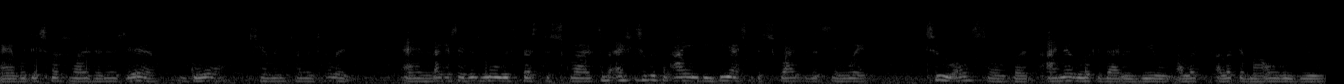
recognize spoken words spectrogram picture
And what they specialize in is, yeah, gore, killing, killing, killing. Like I said, this movie is best described. Some actually somebody from IMDb actually described it the same way, too. Also, but I never looked at that review. I looked I looked at my own review,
